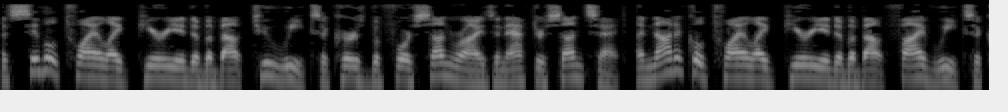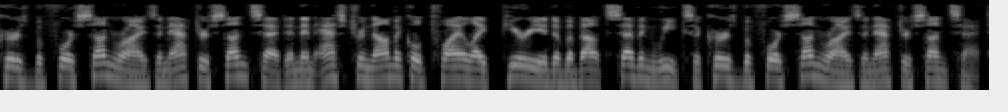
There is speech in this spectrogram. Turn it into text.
A civil twilight period of about two weeks occurs before sunrise and after sunset, a nautical twilight period of about five weeks occurs before sunrise and after sunset and an astronomical twilight period of about seven weeks occurs before sunrise and after sunset.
